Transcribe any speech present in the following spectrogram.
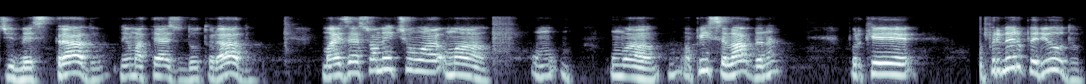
de mestrado, nem uma tese de doutorado, mas é somente uma, uma, uma, uma pincelada, né? Porque o primeiro período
